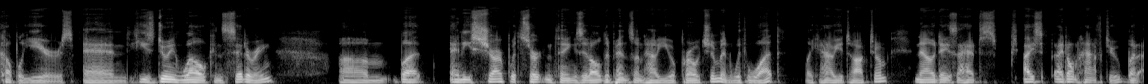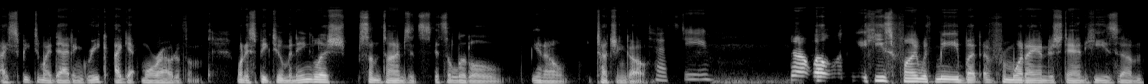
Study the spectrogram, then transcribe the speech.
couple years, and he's doing well considering. Um, but and he's sharp with certain things. It all depends on how you approach him and with what, like how you talk to him. Nowadays, I have to. I I don't have to, but I speak to my dad in Greek. I get more out of him. When I speak to him in English, sometimes it's it's a little you know touch and go. testy No, well, he's fine with me, but uh, from what I understand, he's um,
